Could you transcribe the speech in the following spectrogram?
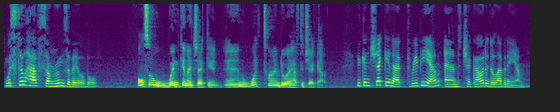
We still have some rooms available. Also, when can I check in? And what time do I have to check out? You can check in at 3 p.m. and check out at 11 a.m.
